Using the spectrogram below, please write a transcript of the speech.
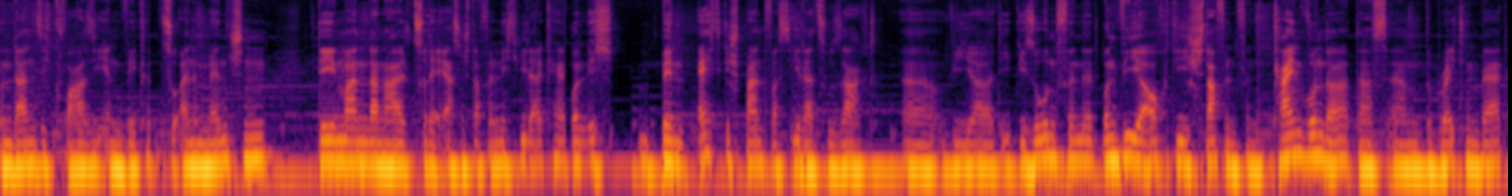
und dann sich quasi entwickelt zu einem Menschen, den man dann halt zu der ersten Staffel nicht wiedererkennt. Und ich bin echt gespannt, was ihr dazu sagt, äh, wie ihr die Episoden findet und wie ihr auch die Staffeln findet. Kein Wunder, dass ähm, The Breaking Bad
